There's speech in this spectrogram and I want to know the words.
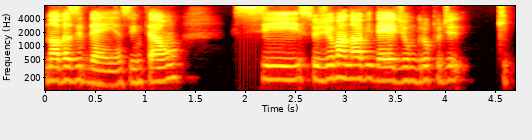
novas ideias. Então, se surgir uma nova ideia de um grupo de que,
